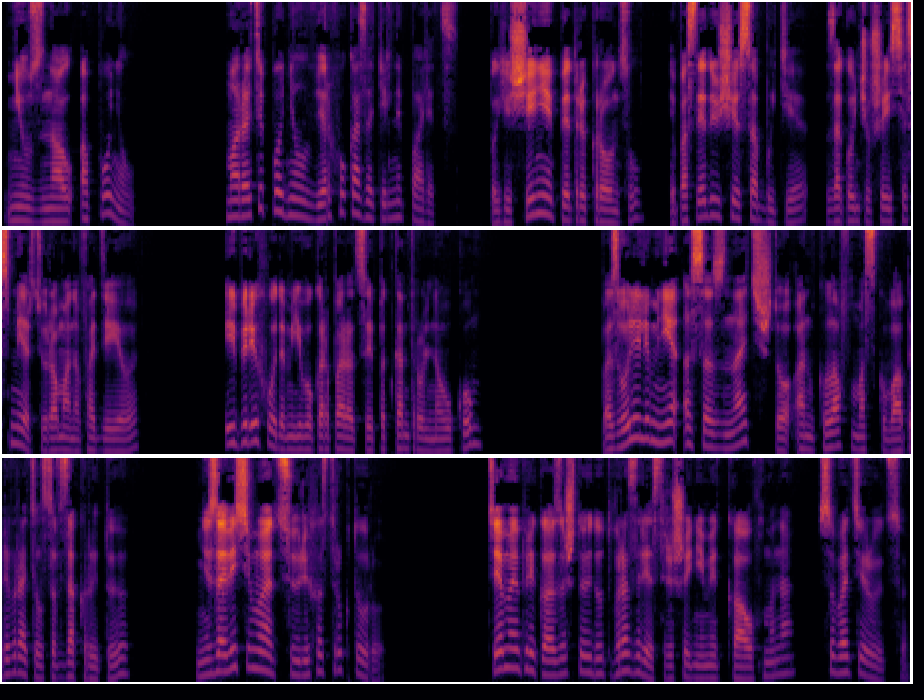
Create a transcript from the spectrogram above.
не узнал, а понял. Марати поднял вверх указательный палец. Похищение Петры Кронцел и последующие события, закончившиеся смертью Романа Фадеева и переходом его корпорации под контроль науком, позволили мне осознать, что анклав Москва превратился в закрытую, независимую от Цюриха структуру. Те мои приказы, что идут вразрез с решениями Кауфмана, саботируются.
